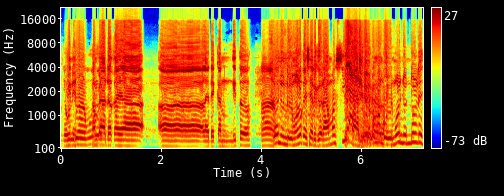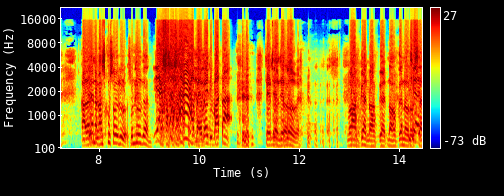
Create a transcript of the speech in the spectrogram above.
Gini, nyundul mulu. sampai ada kayak eh ledekan gitu Ah. lo nyundul mulu kayak Sergio Ramos Iya. lo mambuin mulu nyundul deh Kalau anak asku soal dulu sundul kan Ya, bye-bye di Bata. Cendol, Cendol. Maafkan, maafkan. no Afgan no Rosa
